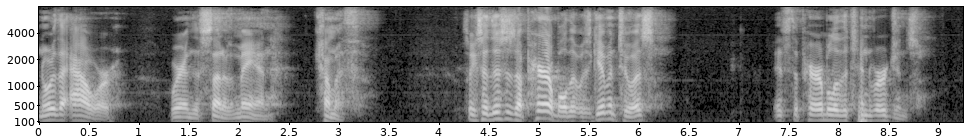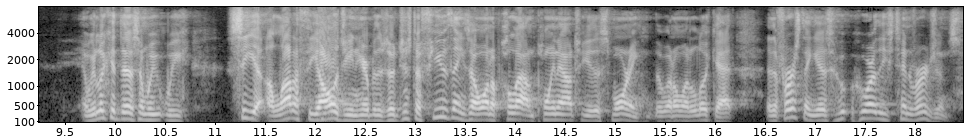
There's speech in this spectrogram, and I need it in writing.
nor the hour wherein the Son of Man cometh. So he said, This is a parable that was given to us. It's the parable of the ten virgins. And we look at this and we, we see a lot of theology in here, but there's just a few things I want to pull out and point out to you this morning that I want to look at. And the first thing is who, who are these ten virgins?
